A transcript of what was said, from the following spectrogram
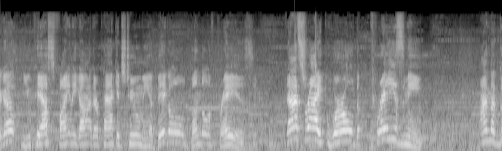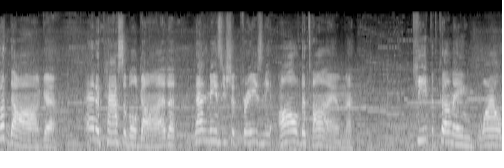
We go. UPS finally got their package to me. A big old bundle of praise. That's right, world. Praise me. I'm a good dog. And a passable god. That means you should praise me all the time. Keep it coming, wild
